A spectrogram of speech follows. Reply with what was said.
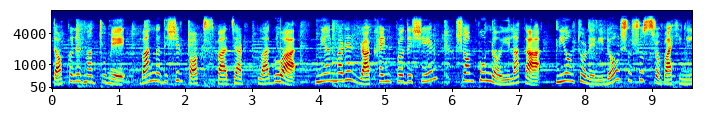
দখলের মাধ্যমে বাংলাদেশের কক্সবাজার, লাগোয়া, মিয়ানমারের রাখাইন প্রদেশের সম্পূর্ণ এলাকা নিয়ন্ত্রণে নিল সশস্ত্র বাহিনী।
